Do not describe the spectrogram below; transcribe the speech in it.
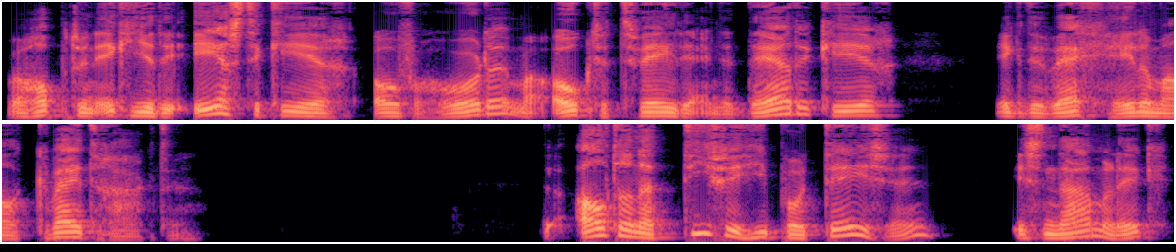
waarop toen ik hier de eerste keer over hoorde, maar ook de tweede en de derde keer, ik de weg helemaal kwijtraakte. De alternatieve hypothese is namelijk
